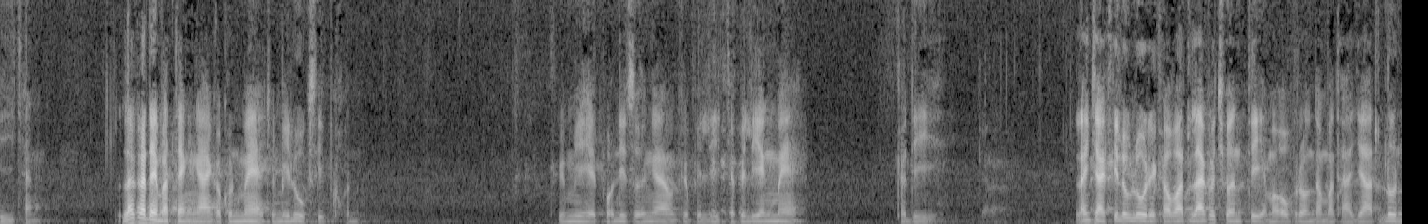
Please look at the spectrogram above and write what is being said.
ดีจัง แล้วก็ได้มาแต่งงานกับคุณแม่ จนมีลูกสิบคน คือมีเหตุผลที่สวยงามคือไปจะไปเลี้ยงแม่ ก็ดี หลังจากที่ลูกๆได้เข้าวัด แล้วก็ชวนเตี่ยมาอบรมธรรมทายาทรุ่น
